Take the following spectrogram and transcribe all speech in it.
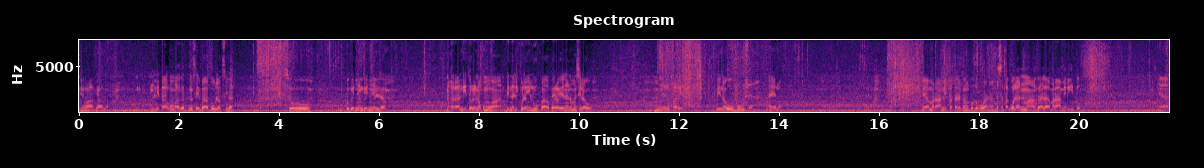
Yung mga gala. Ilitawan agad sa ibabaw lang sila. So, pag ganyan-ganyan lang. Nakaraan dito rin ako kumuha. Binalik ko lang yung lupa. Oh. Pero ayan na naman sila oh. Meron pa rin. Di nauubusan. Ayan o. Oh. Kaya marami pa talagang pagkukuha. Basta tag-ulan mga gala, marami rito. Yan.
